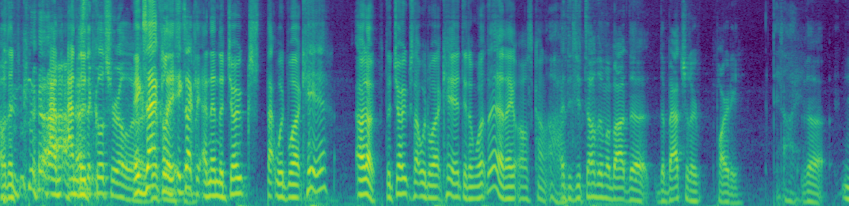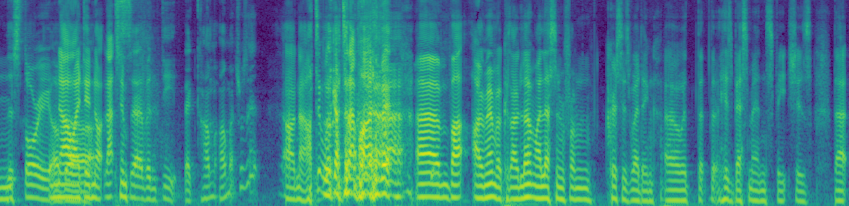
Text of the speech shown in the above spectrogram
Or the, and, and the, the cultural. Uh, exactly, exactly. And then the jokes that would work here. Oh no, the jokes that would work here didn't work there. They, I was kind of, oh, Uh, did you tell them about the the bachelor party? did I? The the story of No, I did not. That's imp- seventy. Like how how much was it? Oh no, we'll go to that part of it. Um, but I remember because I learned my lesson from Chris's wedding uh, with the, the, his best men speeches that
